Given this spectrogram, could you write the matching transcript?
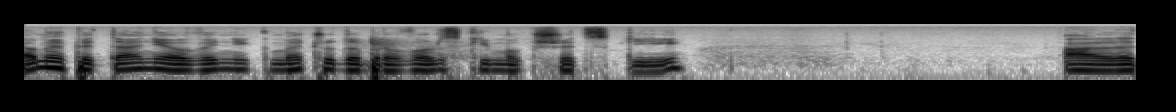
Mamy pytanie o wynik meczu Dobrowolski-Mokrzycki, ale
